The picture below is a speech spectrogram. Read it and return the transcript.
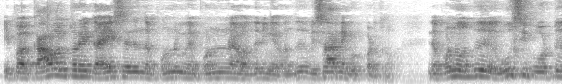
இப்போ காவல்துறை தயவு செய்து இந்த பொண்ணு மே- பொண்ணை வந்து நீங்கள் வந்து விசாரணைக்கு உட்படுத்தணும். இந்த பொண்ணு வந்து ஊசி போட்டு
